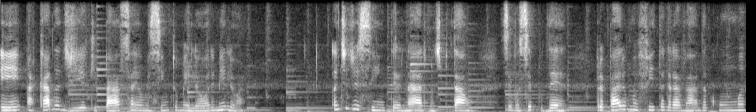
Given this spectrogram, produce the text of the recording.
e a cada dia que passa eu me sinto melhor e melhor. Antes de se internar no hospital, se você puder, prepare uma fita gravada com uma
